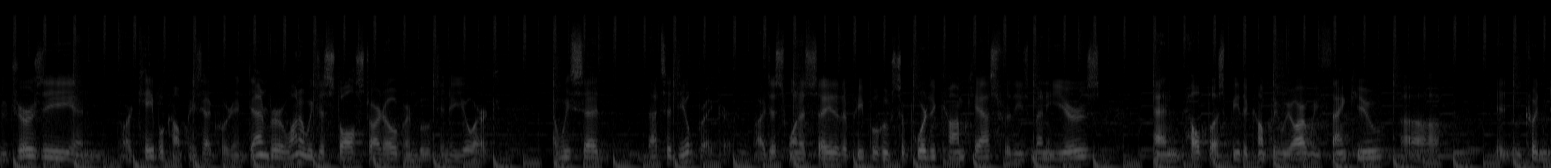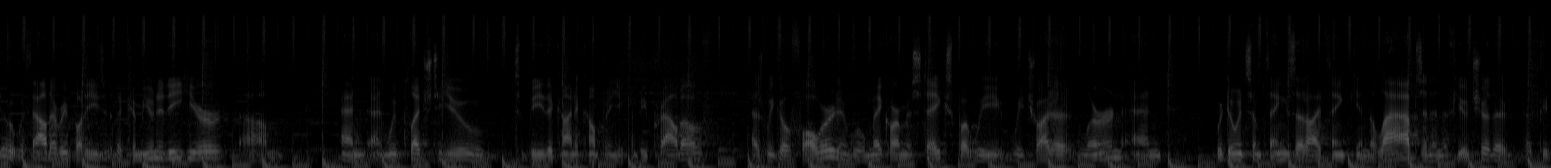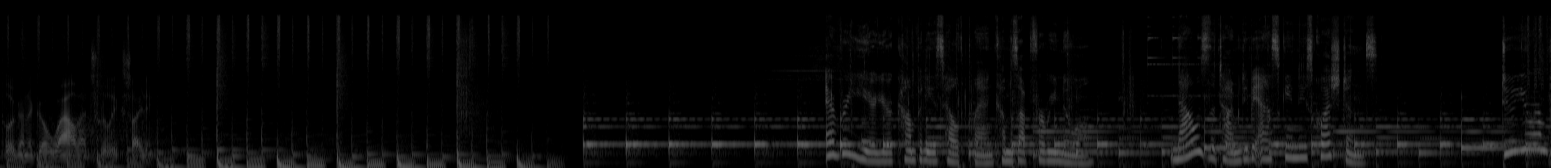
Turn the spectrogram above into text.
New Jersey and our cable company's headquartered in Denver. Why don't we just all start over and move to New York? And we said, that's a deal breaker. I just want to say to the people who've supported Comcast for these many years and help us be the company we are, we thank you. Uh, it, we couldn't do it without everybody, the community here. Um, and, and we pledge to you to be the kind of company you can be proud of as we go forward and we'll make our mistakes, but we, we try to learn and we're doing some things that I think in the labs and in the future that, that people are gonna go, wow, that's really exciting. Every year, your company's health plan comes up for renewal. Now is the time to be asking these questions.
